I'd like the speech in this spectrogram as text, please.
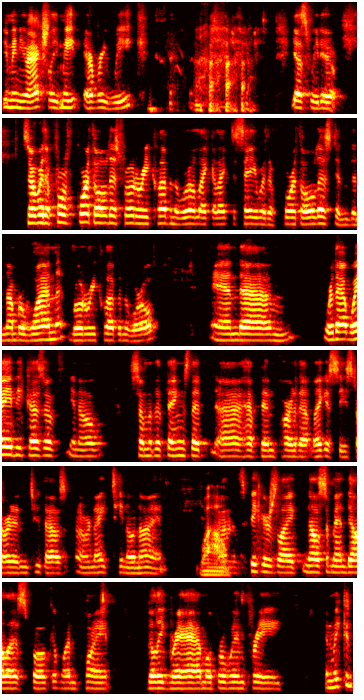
you mean you actually meet every week? yes, we do. So we're the fourth, fourth, oldest Rotary Club in the world. Like I like to say, we're the fourth oldest and the number one Rotary Club in the world. And um, we're that way because of, you know, some of the things that uh, have been part of that legacy started in 2000 or 1909. Wow. Uh, speakers like Nelson Mandela spoke at one point, Billy Graham, Oprah Winfrey, and we can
